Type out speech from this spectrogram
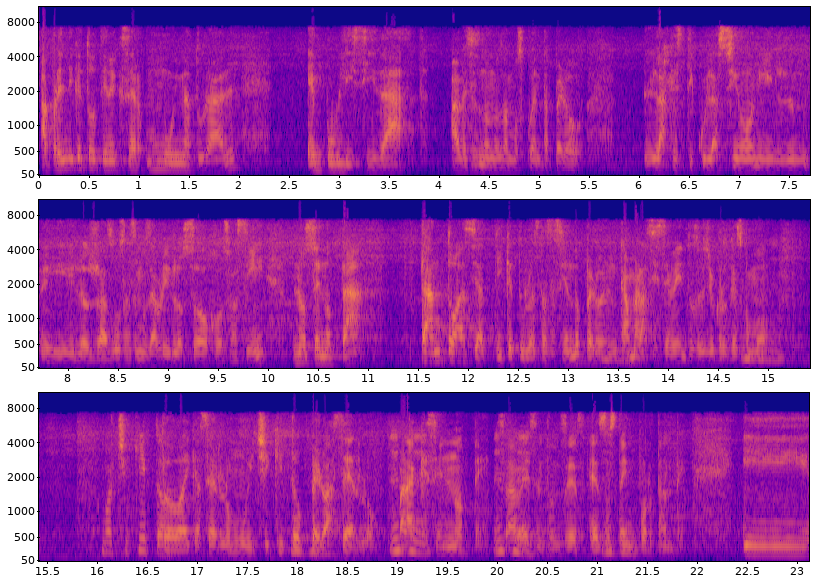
aprendí que todo tiene que ser muy natural. En publicidad, a veces no nos damos cuenta, pero la gesticulación y, y los rasgos hacemos de abrir los ojos o así, no se nota tanto hacia ti que tú lo estás haciendo, pero en cámara sí se ve. Entonces yo creo que es como. Como chiquito. todo hay que hacerlo muy chiquito, pero hacerlo para que se note, ¿sabes? Entonces eso está importante. Y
